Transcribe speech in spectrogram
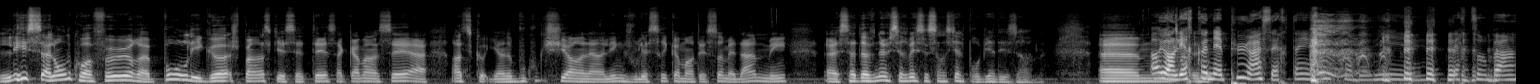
les salons de coiffure euh, pour les gars. Je pense que c'était, ça commençait à. En tout cas, il y en a beaucoup qui chialent en ligne. Je vous laisserai commenter ça, mesdames, mais euh, ça devenait un service essentiel pour bien des hommes. Euh, Ah, on les reconnaît plus, hein, certains. hein. Ça devient euh, perturbant.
